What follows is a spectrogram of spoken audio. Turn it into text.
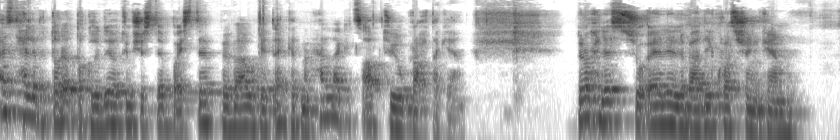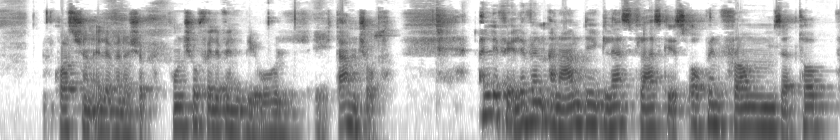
عايز تحل بالطريقة التقليدية وتمشي step by step بقى وتتأكد من حلك it's up to براحتك يعني. نروح للسؤال اللي بعديه question كام؟ question 11 يا شباب. ونشوف 11 بيقول إيه. تعال نشوف. قال لي في 11 أنا عندي glass flask is open from the top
